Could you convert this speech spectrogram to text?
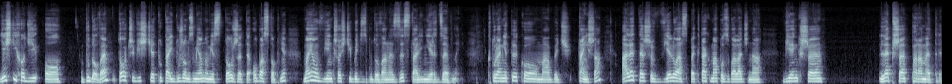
Jeśli chodzi o budowę, to oczywiście tutaj dużą zmianą jest to, że te oba stopnie mają w większości być zbudowane ze stali nierdzewnej, która nie tylko ma być tańsza, ale też w wielu aspektach ma pozwalać na większe, lepsze parametry.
